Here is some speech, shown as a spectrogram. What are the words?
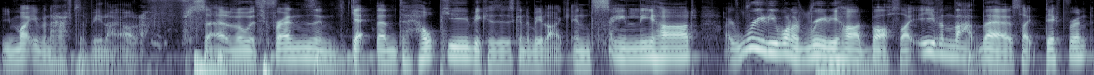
You might even have to be like on a server with friends and get them to help you because it's going to be like insanely hard. I really want a really hard boss. Like even that there, it's like different.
